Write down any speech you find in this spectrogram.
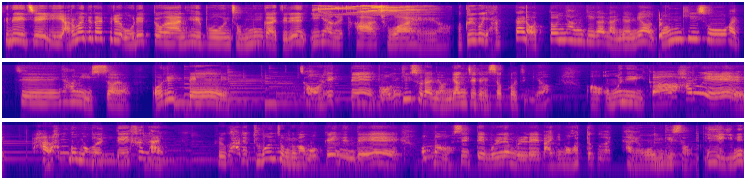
근데 이제 이 아로마 테라피를 오랫동안 해본 전문가들은 이 향을 다 좋아해요. 그리고 약간 어떤 향기가 나냐면 원기소 같은 향이 있어요. 어릴 때, 저 어릴 때 원기소라는 영양제가 있었거든요. 어, 어머니가 하루에 한 번 먹을 때 한 알, 그리고 하루에 두번 정도만 먹게 했는데 엄마가 없을 때 몰래 몰래 많이 먹었던 것 같아요. 원기소. 이 얘기는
